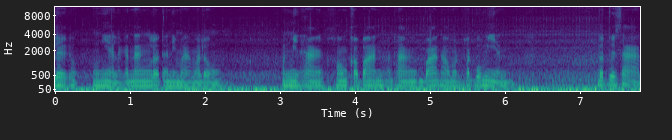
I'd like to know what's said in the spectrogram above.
เลิกโรงเฮียนแล้วก็นั่งรถอนิมามาลง มันมีทางห้อมเข้าบ้านทางบ้านเฮามันพัดบ่มีอันรถโดยสาร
